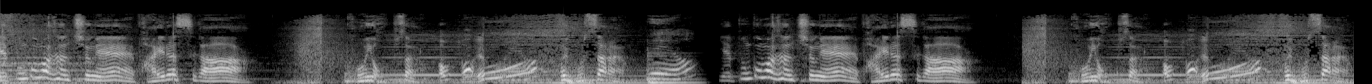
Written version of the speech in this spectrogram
예쁜 꼬마 선충에 바이러스가 거의 없어요. 어? 왜요? 거의 못 살아요. 왜요? 예쁜 꼬마 선충에 바이러스가 거의 없어요. 어? 왜요? 거의 못 살아요.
